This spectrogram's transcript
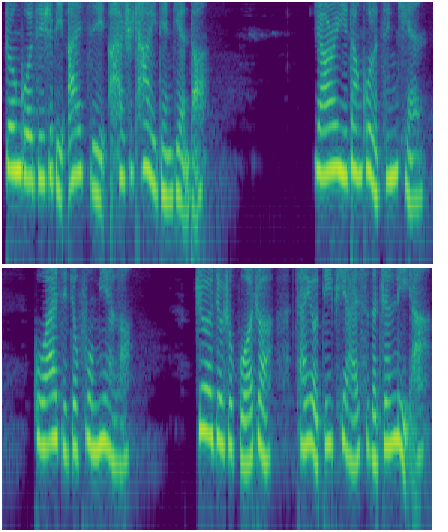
中国其实比埃及还是差一点点的。然而一旦过了今天，古埃及就覆灭了。这就是活着才有 DPS 的真理啊！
